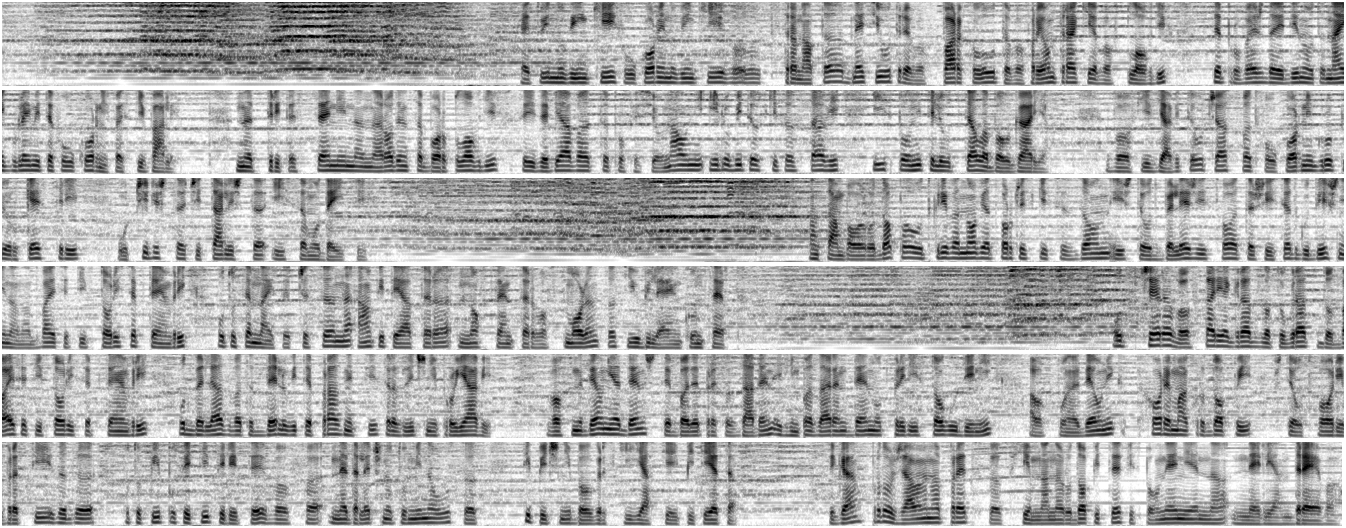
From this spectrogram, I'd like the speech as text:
Ето и новинки, фулкорни новинки от страната. Днес и утре в парк Лута, в район Тракия, в Пловдив, се провежда един от най-големите фулкорни фестивали. На трите сцени на Народен събор Пловдив се изявяват професионални и любителски състави и изпълнители от цяла България. В изявите участват фолклорни групи, оркестри, училища, читалища и самодейци. Ансамбъл Родопа открива новия творчески сезон и ще отбележи своята 60 годишнина на 22 септември от 18 часа на амфитеатъра Нов център в Смолен с юбилеен концерт. От вчера в Стария град Златоград до 22 септември отбелязват деловите празници с различни прояви. В неделния ден ще бъде пресъздаден един пазарен ден от преди 100 години – а в понеделник Хоре Макродопи ще отвори врати, за да потопи посетителите в недалечното минало с типични български ястия и питиета. Сега продължаваме напред с химна на Родопите в изпълнение на Нели Андреева.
